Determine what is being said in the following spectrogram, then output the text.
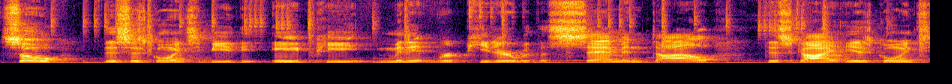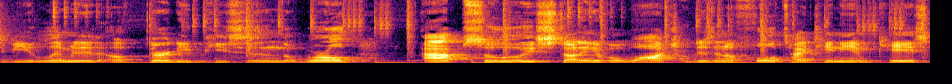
So this is going to be the AP minute repeater with a salmon dial. This guy is going to be limited of 30 pieces in the world. Absolutely stunning of a watch. It is in a full titanium case.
